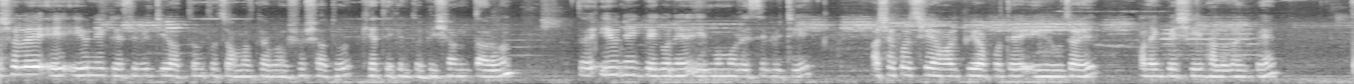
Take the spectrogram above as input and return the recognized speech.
আসলে এই ইউনিক রেসিপিটি অত্যন্ত চমৎকার এবং সুস্বাদু। খেতে কিন্তু ভীষণ দারুণ। তো ইউনিক বেগুনের এই মোমো রেসিপিটি আশা করছি আমার প্রিয় পদে এই রোজায় অনেক বেশি ভালো লাগবে। তো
